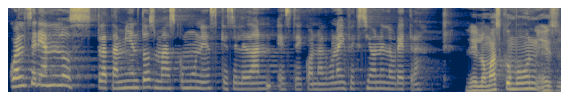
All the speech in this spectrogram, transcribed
¿Cuáles serían los tratamientos más comunes que se le dan este, con alguna infección en la uretra? Eh, lo más común es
